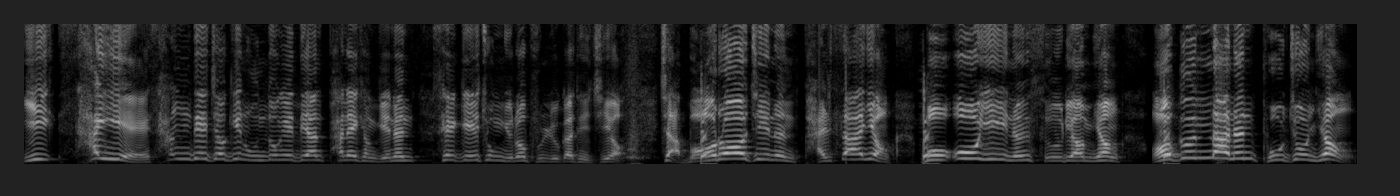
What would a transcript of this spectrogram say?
이 사이의 상대적인 운동에 대한 판의 경계는 세 개의 종류로 분류가 되지요. 자, 멀어지는 발산형, 모이는 수렴형, 어긋나는 보존형.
